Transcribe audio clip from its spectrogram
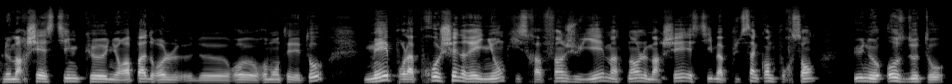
Le marché estime qu'il n'y aura pas de, rele- de re- remontée des taux, mais pour la prochaine réunion, qui sera fin juillet, maintenant, le marché estime à plus de 50% une hausse de taux.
